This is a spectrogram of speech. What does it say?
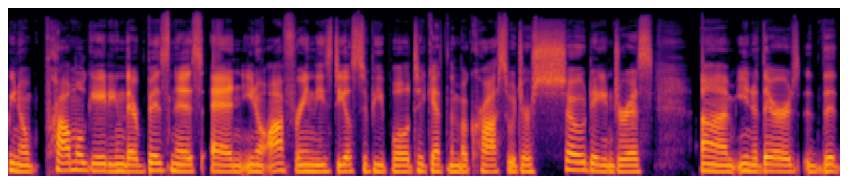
you know promulgating their business and you know offering these deals to people to get them across which are so dangerous um, you know, there's the,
